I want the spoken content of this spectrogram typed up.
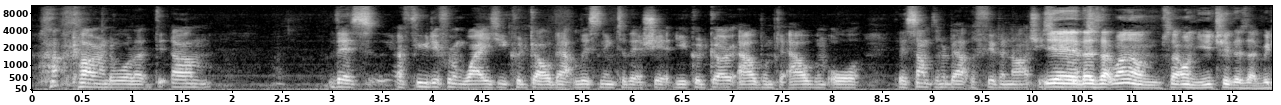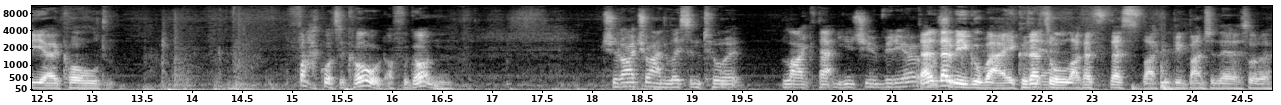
car underwater. Um, there's a few different ways you could go about listening to their shit. You could go album to album, or there's something about the Fibonacci. Yeah, sequence. there's that one on so on YouTube. There's that video called. Fuck, what's it called? I've forgotten. Should I try and listen to it like that YouTube video? That, that'd be a good way because that's Yeah. all like that's that's like a big bunch of their sort of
